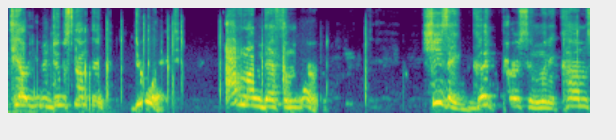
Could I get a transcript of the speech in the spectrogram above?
tell you to do something, do it. I've learned that from her. She's a good person when it comes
